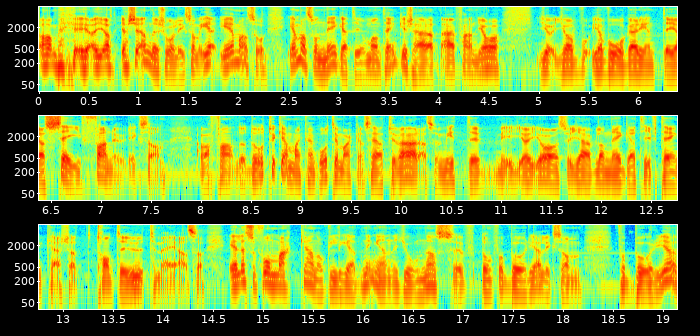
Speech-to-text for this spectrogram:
ja, men jag, jag, jag känner så liksom. Är, är, man så. är man så negativ och man tänker så här att nej fan jag, jag, jag, jag vågar inte, jag safear nu liksom. Ja, vad fan, då, då tycker jag man kan gå till Mackan och säga tyvärr alltså, eh, mitt, jag, jag har så jävla negativt tänk här så att ta inte ut mig alltså. Eller så får Mackan och ledningen, Jonas, eh, de får börja liksom, får börja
